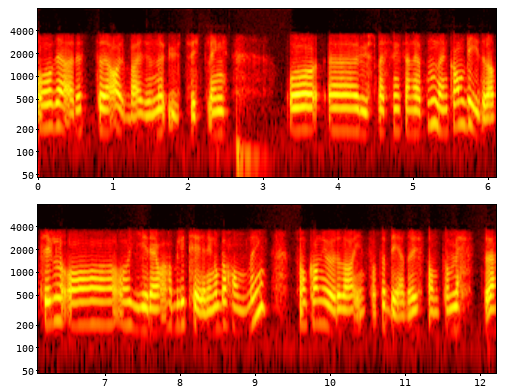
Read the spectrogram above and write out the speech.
Og det er et eh, arbeid under utvikling. Og eh, Rusmestringsenheten den kan bidra til å, å, gi rehabilitering og behandling som kan gjøre da innsatte bedre i stand til å mestre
